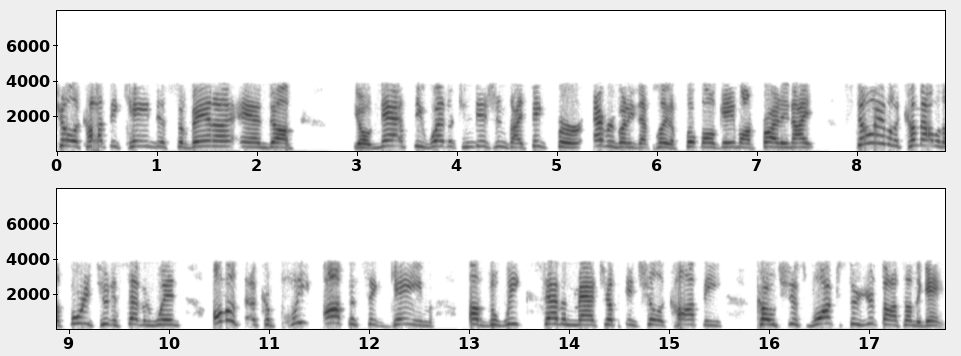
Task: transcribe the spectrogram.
Chillicothe came to Savannah, and uh, you know, nasty weather conditions. I think for everybody that played a football game on Friday night, still able to come out with a 42 to seven win, almost a complete opposite game of the Week Seven matchup in Chillicothe. Coach, just walk us through your thoughts on the game.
